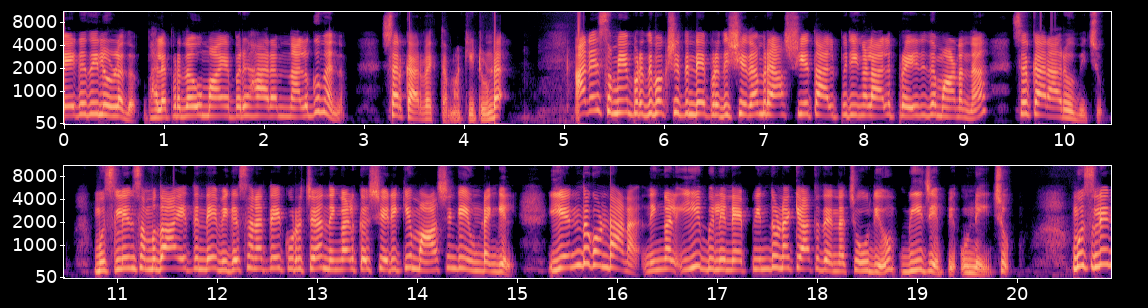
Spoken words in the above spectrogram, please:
വേഗതയിലുള്ളതും ഫലപ്രദവുമായ പരിഹാരം നൽകുമെന്നും സർക്കാർ വ്യക്തമാക്കിയിട്ടുണ്ട്. അതേസമയം പ്രതിപക്ഷത്തിന്റെ പ്രതിഷേധം രാഷ്ട്രീയ താല്പര്യങ്ങളാൽ പ്രേരിതമാണെന്ന് സർക്കാർ ആരോപിച്ചു. മുസ്ലിം സമുദായത്തിന്റെ വികസനത്തെക്കുറിച്ച് നിങ്ങൾക്ക് ശരിക്കും ആശങ്കയുണ്ടെങ്കിൽ എന്തുകൊണ്ടാണ് നിങ്ങൾ ഈ ബില്ലിനെ പിന്തുണയ്ക്കാത്തതെന്ന ചോദ്യവും ബി ഉന്നയിച്ചു. മുസ്ലിം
